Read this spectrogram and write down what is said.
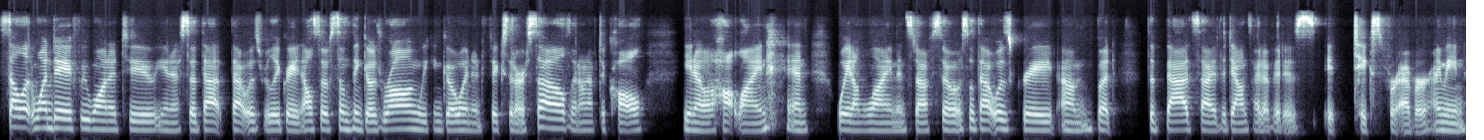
sell it one day if we wanted to you know so that that was really great. Also if something goes wrong we can go in and fix it ourselves. I don't have to call you know a hotline and wait on the line and stuff. So so that was great. Um, but the bad side the downside of it is it takes forever. I mean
